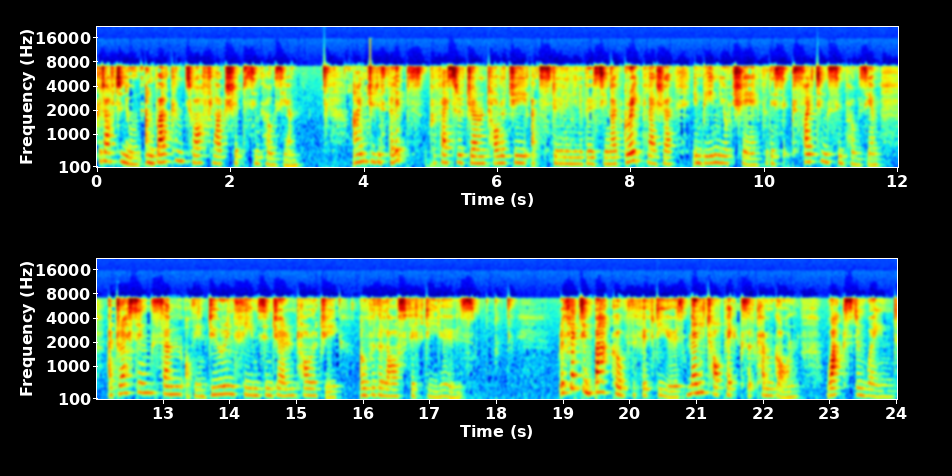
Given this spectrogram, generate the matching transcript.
Good afternoon and welcome to our flagship symposium. I'm Judith Phillips, Professor of Gerontology at Stirling University and I have great pleasure in being your chair for this exciting symposium addressing some of the enduring themes in gerontology over the last 50 years. Reflecting back over the 50 years, many topics have come and gone, waxed and waned,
